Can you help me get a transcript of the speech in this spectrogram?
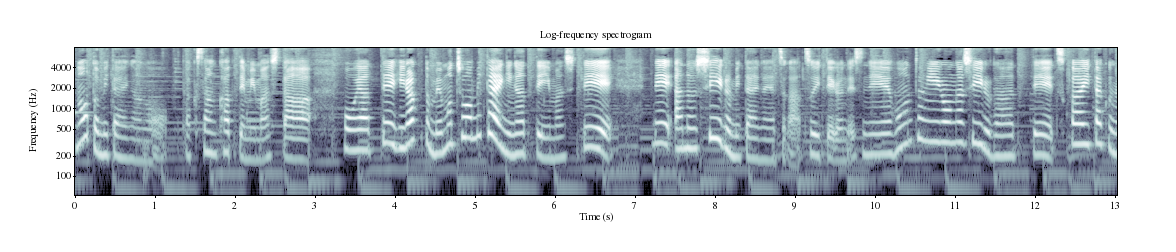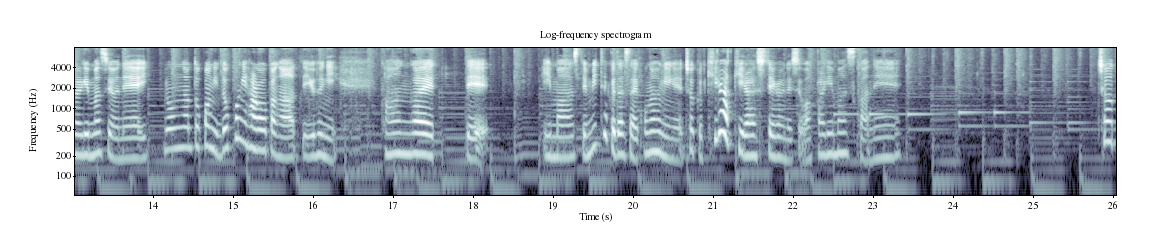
ノートみたいなのをたくさん買ってみました。こうやって開くとメモ帳みたいになっていまして、で、あのシールみたいなやつがついてるんですね。本当にいろんなシールがあって使いたくなりますよね。いろんなとこにどこに貼ろうかなっていうふうに考えています。で、見てください。こんな風にね、ちょっとキラキラしてるんですよ。わかりますかねちょっ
